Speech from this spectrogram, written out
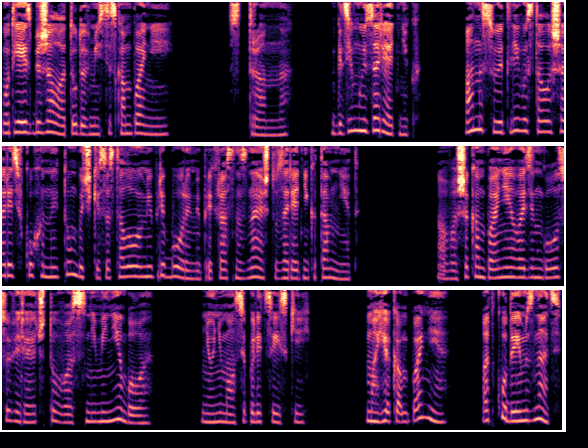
Вот я избежала оттуда вместе с компанией. Странно. Где мой зарядник? Анна суетливо стала шарить в кухонной тумбочке со столовыми приборами, прекрасно зная, что зарядника там нет. А ваша компания в один голос уверяет, что вас с ними не было не унимался полицейский. «Моя компания? Откуда им знать?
